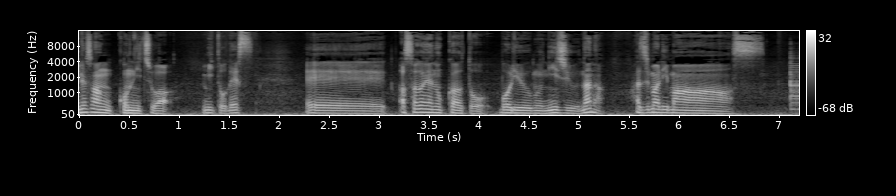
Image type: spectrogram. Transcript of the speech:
皆さん、こんにちは。ミトです。えー、阿佐ヶ谷ノックアウト、ボリューム27、始まります。は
